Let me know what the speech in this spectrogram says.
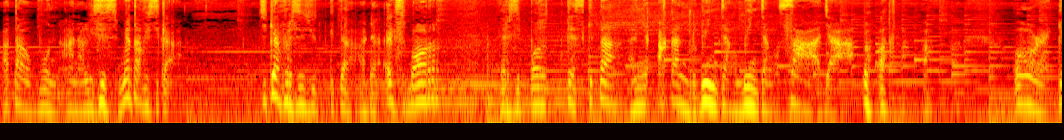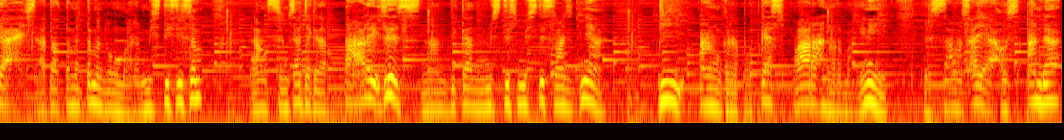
ataupun analisis metafisika. Jika versi YouTube kita ada explore, versi podcast kita hanya akan berbincang-bincang saja. Alright guys, atau teman-teman penggemar mistisism, langsung saja kita tarik sis. Nantikan mistis-mistis selanjutnya di Angker Podcast Paranormal ini bersama saya host Anda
